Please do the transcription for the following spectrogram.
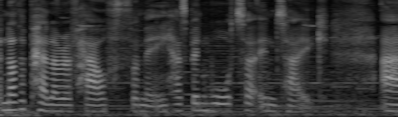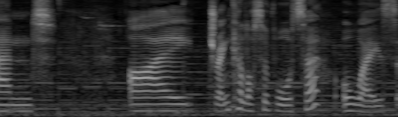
another pillar of health for me has been water intake, and I drink a lot of water always.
